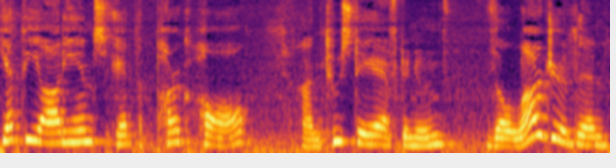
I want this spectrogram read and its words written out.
Yet the audience at the Park Hall on Tuesday afternoon though larger than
